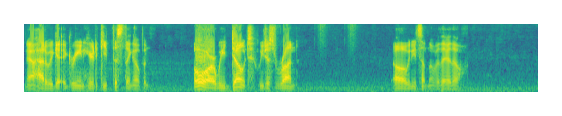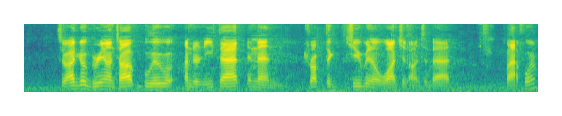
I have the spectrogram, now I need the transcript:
Now how do we get a green here to keep this thing open? Or we don't, we just run. Oh, we need something over there though. So I'd go green on top, blue underneath that, and then drop the cube and it'll launch it onto that platform.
